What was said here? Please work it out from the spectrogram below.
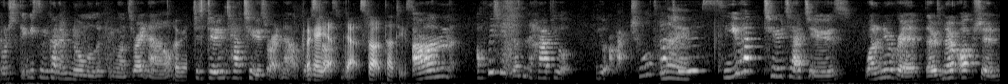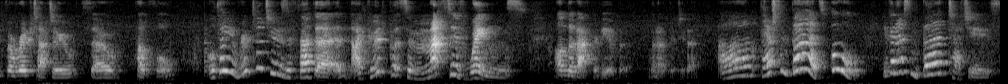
We'll just give you some kind of normal looking ones right now. Okay. Just doing tattoos right now. Gonna Okay, yeah, small. yeah. Start tattoos. Um, obviously it doesn't have your your actual No. tattoos. So you have two tattoos, one on your rib. There's no option for rib tattoo, so helpful. Although your rib tattoo is a feather, and I could put some massive wings on the back of you, but we're not going to do that. Um, there's some birds. Ooh, you're gonna have some bird tattoos.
